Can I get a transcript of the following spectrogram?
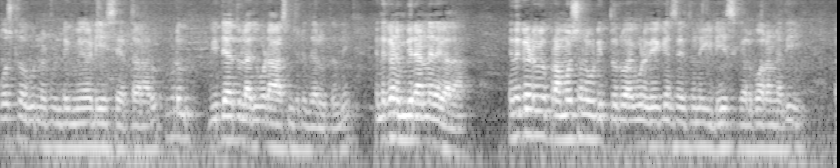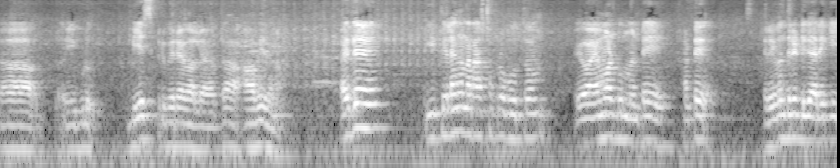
పోస్టులో ఉన్నటువంటి మెగా డిఎస్ ఎత్తన్నారు ఇప్పుడు విద్యార్థులు అది కూడా ఆశించడం జరుగుతుంది. ఎందుకంటే మీరు అన్నది కదా ఎందుకంటే ఇప్పుడు ప్రమోషన్లు కూడా ఇస్తారు అవి కూడా వేకెన్సీ అవుతున్నాయి ఈ డిఎస్కి వెళ్ళాలన్నది ఇప్పుడు డిఎస్ ప్రిపేర్ అయ్యే వాళ్ళ యొక్క ఆవేదన. అయితే ఈ తెలంగాణ రాష్ట్ర ప్రభుత్వం ఏమంటుందంటే అంటే రేవంత్ రెడ్డి గారికి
